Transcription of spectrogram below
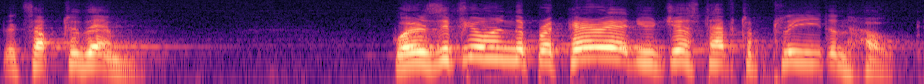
it's up to them. Whereas if you're in the precariat, you just have to plead and hope.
